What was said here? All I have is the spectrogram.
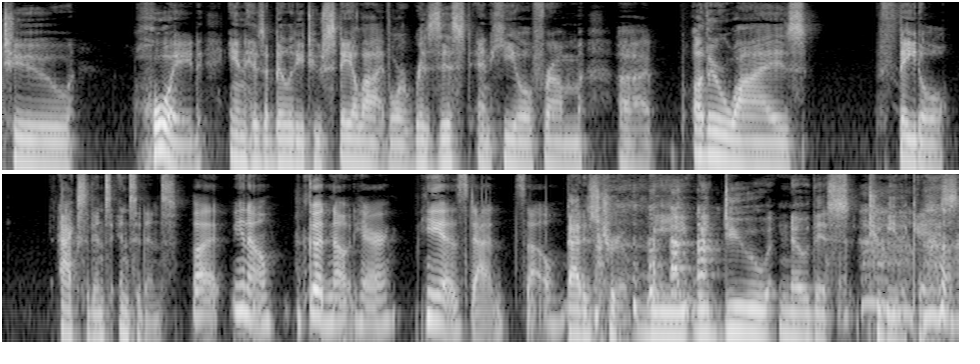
to Hoid in his ability to stay alive or resist and heal from uh, otherwise fatal accidents, incidents. But, you know, good note here. He is dead, so That is true. We we do know this to be the case.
